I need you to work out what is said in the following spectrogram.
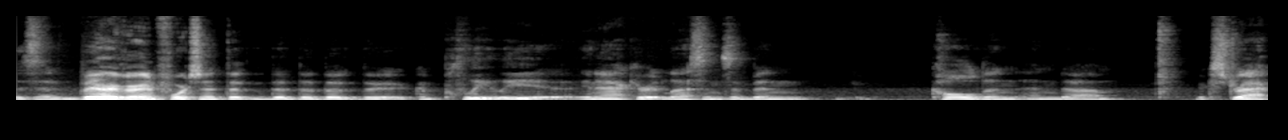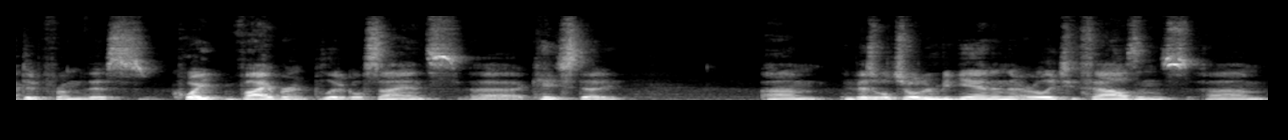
it's very, very unfortunate that the, the, the, the completely inaccurate lessons have been culled and, and um, extracted from this quite vibrant political science uh, case study. Um, Invisible Children began in the early 2000s um,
